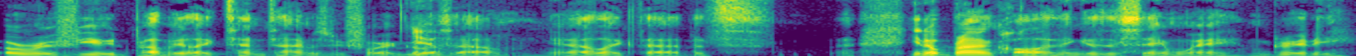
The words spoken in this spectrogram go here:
or reviewed probably like 10 times before it Yeah. goes out. Yeah, I like that. That's, you know, Brian Call, I think, is the same way. Gritty.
